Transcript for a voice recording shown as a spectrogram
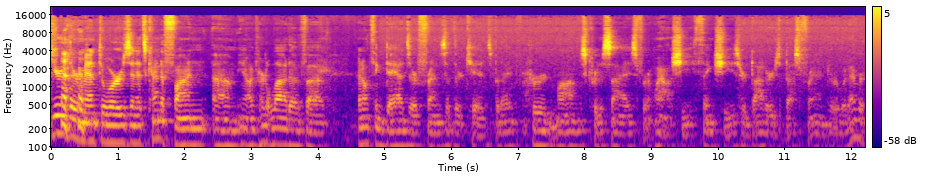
you're you're their mentors, and it's kind of fun. Um, you know, I've heard a lot of. Uh, I don't think dads are friends of their kids, but I've heard moms criticize for, wow, she thinks she's her daughter's best friend or whatever.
